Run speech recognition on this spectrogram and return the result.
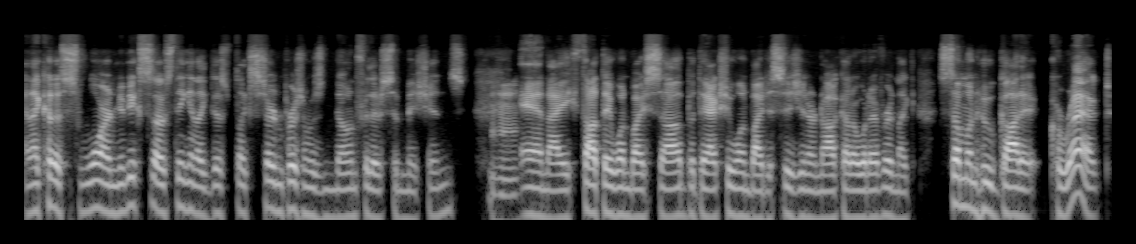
and I could have sworn maybe because I was thinking like this like certain person was known for their submissions hmm and I thought they won by sub, but they actually won by decision or knockout or whatever. And like someone who got it correct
